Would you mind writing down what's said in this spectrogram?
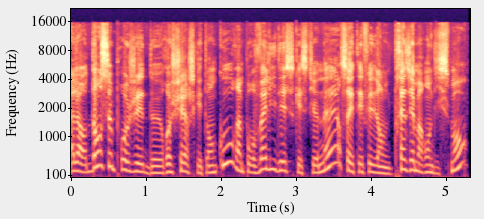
Alors, dans ce projet de recherche qui est en cours, hein, pour valider ce questionnaire, ça a été fait dans le 13e arrondissement.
